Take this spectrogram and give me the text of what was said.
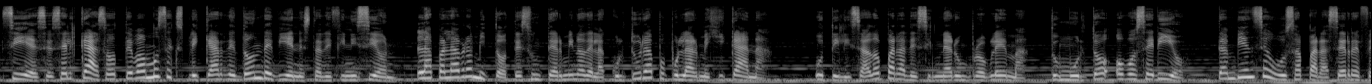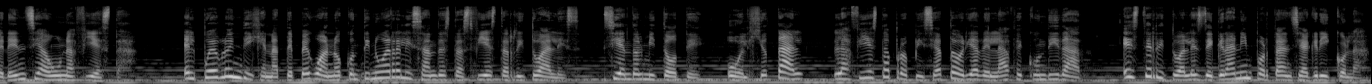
Si ese es el caso, te vamos a explicar de dónde viene esta definición. La palabra mitote es un término de la cultura popular mexicana, utilizado para designar un problema, tumulto o vocerío. También se usa para hacer referencia a una fiesta. El pueblo indígena tepehuano continúa realizando estas fiestas rituales, siendo el mitote o el giotal la fiesta propiciatoria de la fecundidad. Este ritual es de gran importancia agrícola.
